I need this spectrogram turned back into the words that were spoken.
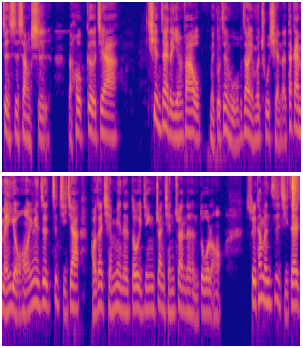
正式上市，然后各家。现在的研发，我美国政府我不知道有没有出钱了，大概没有哈，因为这这几家跑在前面的都已经赚钱赚的很多了哦，所以他们自己在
